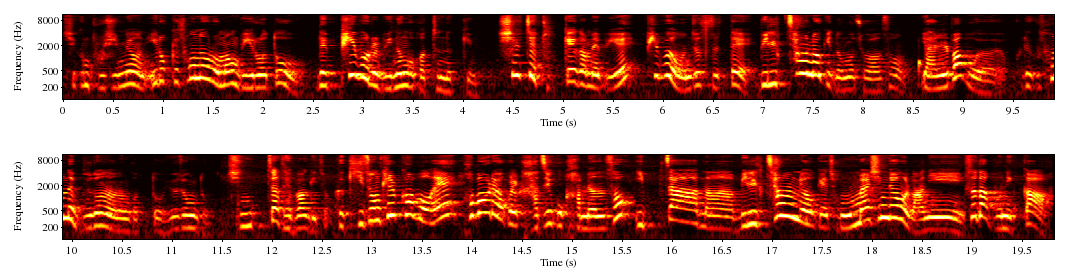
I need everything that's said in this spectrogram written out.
지금 보시면 이렇게 손으로 막 밀어도 내 피부를 미는 것 같은 느낌. 실제 두께감에 비해 피부에 얹었을 때 밀착력이 너무 좋아서 얇아 보여요. 그리고 손에 묻어나는 것도 이 정도. 진짜 대박이죠. 그 기존 킬커버의 커버력을 가지고 가면서 입자나 밀착력에 정말 신경을 많이 쓰다 보니까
